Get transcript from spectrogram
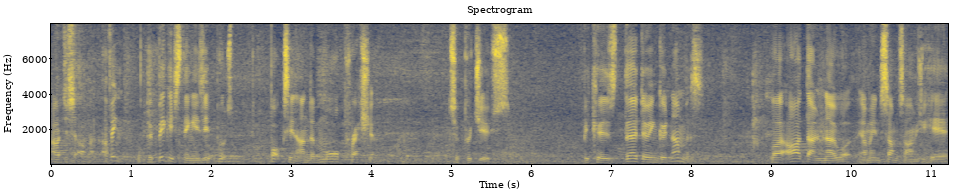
I just, I I think the biggest thing is it puts boxing under more pressure to produce because they're doing good numbers. Like I don't know what I mean. Sometimes you hear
